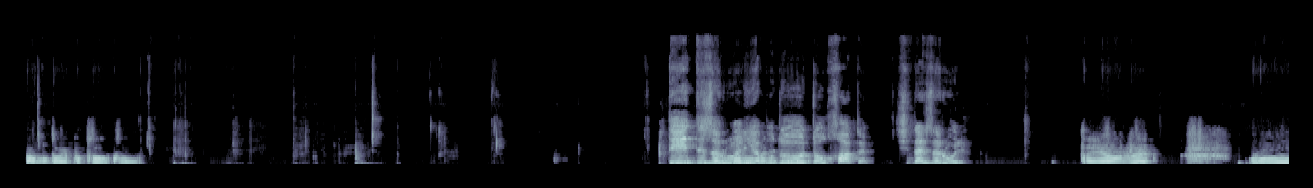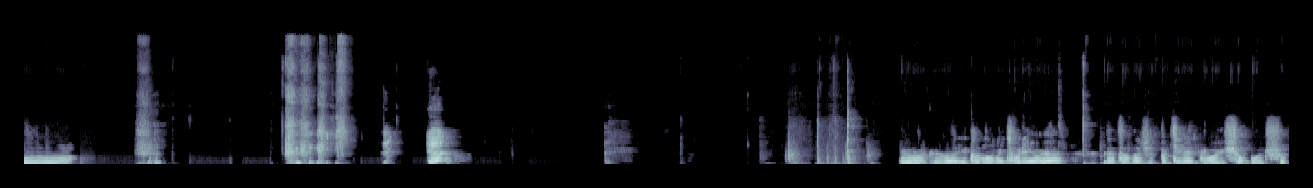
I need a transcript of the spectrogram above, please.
А ну давай подтолкну. Ти йди за руль, я буду толхати. Сідай за руль. Да я уже... М, Короче, да, экономить время Это значит потерять его еще больше.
